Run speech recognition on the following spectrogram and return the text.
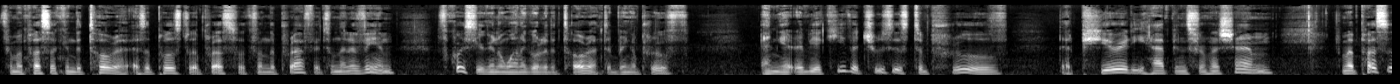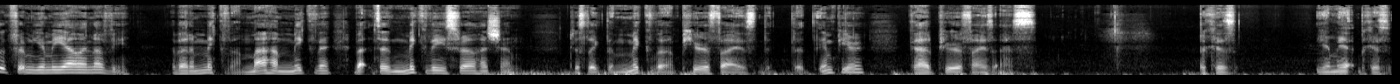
from a pasuk in the Torah as opposed to a pasuk from the prophets, from the Nevi'im, of course you're going to want to go to the Torah to bring a proof. And yet Rabbi Akiva chooses to prove that purity happens from Hashem, from a pasuk from Yirmiyahu Navi about a mikveh, maha mikveh, about the mikveh Yisrael Hashem. Just like the mikveh purifies the, the impure, God purifies us. Because Yirmiyah, because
